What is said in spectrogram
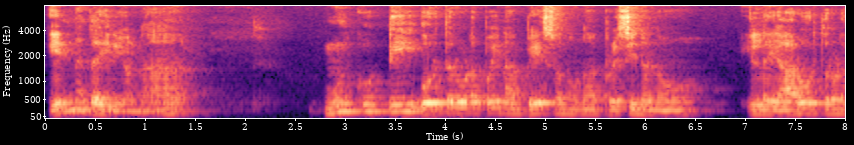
என்ன தைரியம்னா முன்கூட்டி ஒருத்தரோட போய் நான் பேசணும்னா பிரசிடனோ இல்லை யாரோ ஒருத்தரோட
